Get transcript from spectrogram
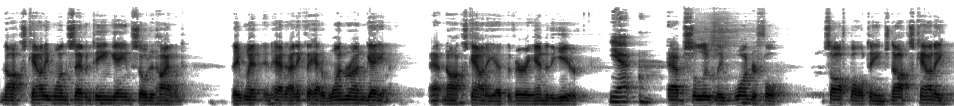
Knox County won 17 games, so did Highland. They went and had, I think they had a one run game at Knox County at the very end of the year Yeah. absolutely wonderful softball teams. Knox County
